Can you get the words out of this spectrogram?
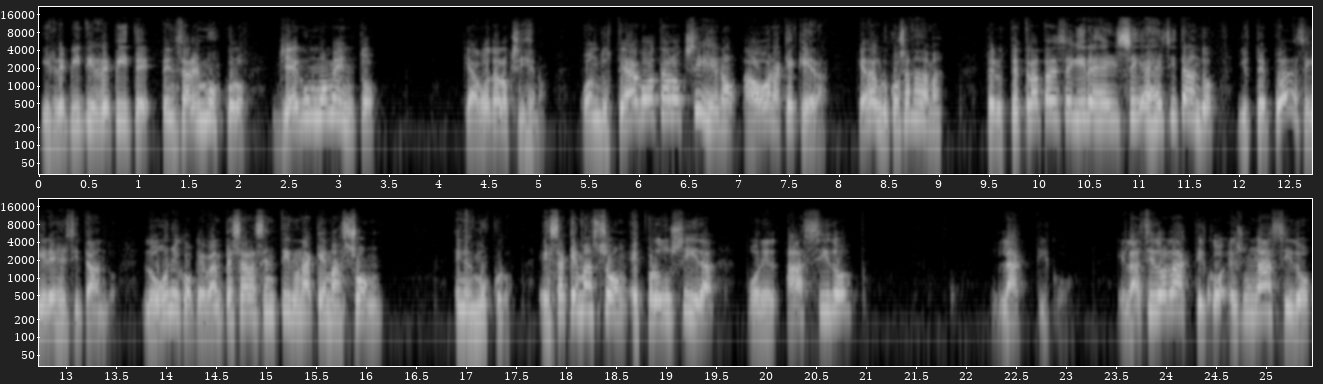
y repite y repite tensar el músculo, llega un momento que agota el oxígeno. Cuando usted agota el oxígeno, ahora ¿qué queda? Queda glucosa nada más. Pero usted trata de seguir ejercitando y usted puede seguir ejercitando lo único que va a empezar a sentir una quemazón en el músculo. Esa quemazón es producida por el ácido láctico. El ácido láctico es un ácido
